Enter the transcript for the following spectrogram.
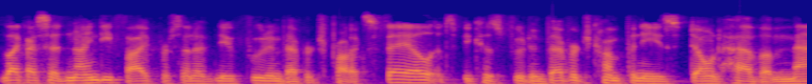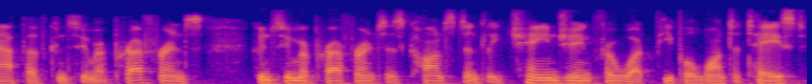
like I said, 95% of new food and beverage products fail. It's because food and beverage companies don't have a map of consumer preference. Consumer preference is constantly changing for what people want to taste.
